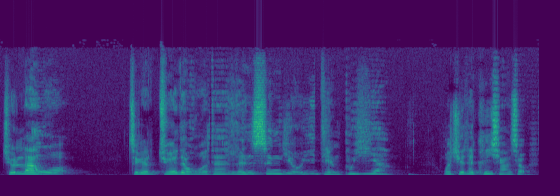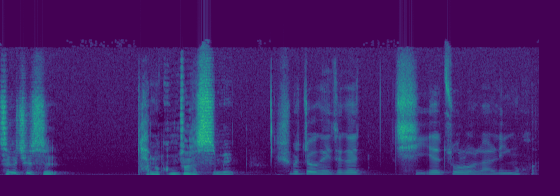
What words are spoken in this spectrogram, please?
就让我这个觉得我的人生有一点不一样，我觉得可以享受，这个就是他们工作的使命。是不是就给这个企业注入了灵魂？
